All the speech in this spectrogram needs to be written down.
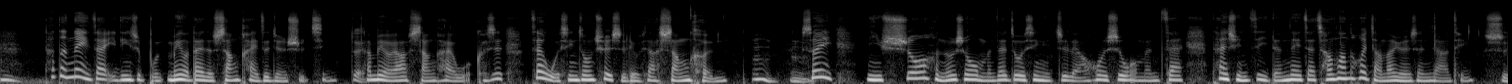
嗯。他的内在一定是不没有带着伤害这件事情，对，他没有要伤害我，可是在我心中确实留下伤痕。嗯嗯，所以你说很多时候我们在做心理治疗，或者是我们在探寻自己的内在，常常都会讲到原生家庭，是，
